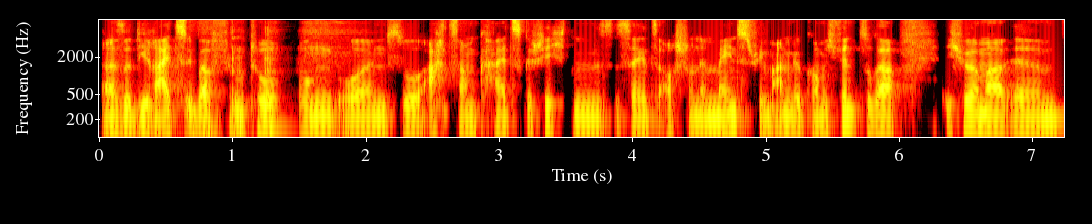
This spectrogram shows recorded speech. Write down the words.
also die Reizüberflutung und so Achtsamkeitsgeschichten. Das ist ja jetzt auch schon im Mainstream angekommen. Ich finde sogar, ich höre mal ähm,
